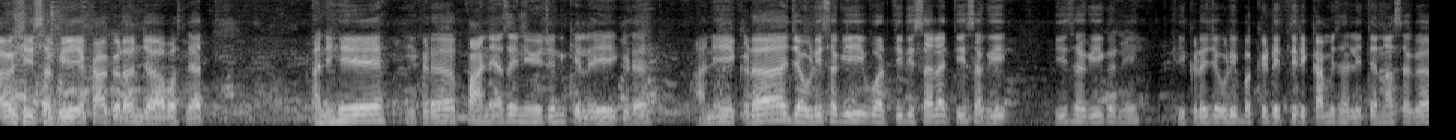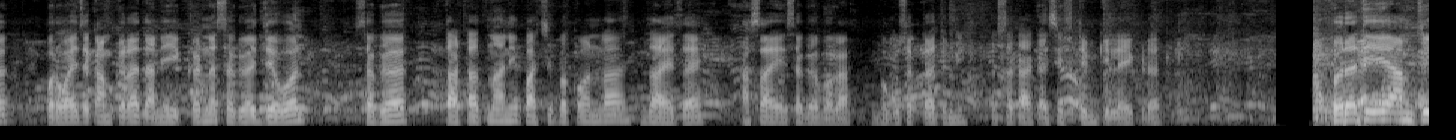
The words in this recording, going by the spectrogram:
अशी सगळी एकाकडं जेव्हा बसल्यात. आणि हे इकडं पाण्याचं नियोजन केलं आहे इकडं. आणि इकडं जेवढी सगळी वरती दिसायला ती सगळी ही सगळी कणी इकडे जेवढी बकेट आहे ती रिकामी झाली त्यांना सगळं परवायचं काम करत आणि इकडनं सगळं जेवण सगळं ताटातनं आणि पाचशे पकवानला जायचं आहे. असं आहे सगळं बघा. बघू शकता तुम्ही कसं काय काय सिस्टीम केलं आहे इकडं. परत हे आमचे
